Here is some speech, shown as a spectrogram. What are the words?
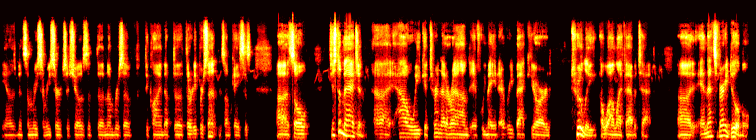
You know, there's been some recent research that shows that the numbers have declined up to 30 percent in some cases. Uh, so just imagine uh, how we could turn that around if we made every backyard truly a wildlife habitat. Uh, and that's very doable.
